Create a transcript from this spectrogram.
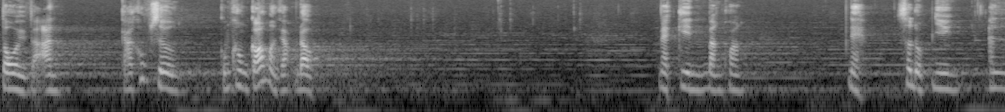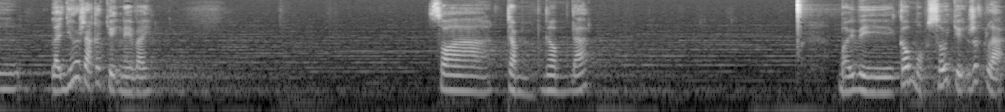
Tôi và anh, Cả khúc xương cũng không có mà gặp đâu. McKin băn khoăn. Nè, sao đột nhiên Anh lại nhớ ra cái chuyện này vậy? Xoa trầm ngâm đáp. Bởi vì có một số chuyện rất lạ.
